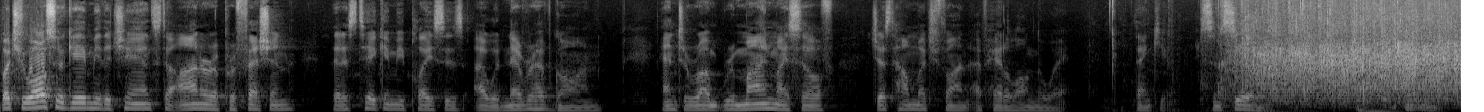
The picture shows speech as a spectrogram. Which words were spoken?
but you also gave me the chance to honor a profession that has taken me places I would never have gone, and to remind myself just how much fun I've had along the way. Thank you. Sincerely. Thank you.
